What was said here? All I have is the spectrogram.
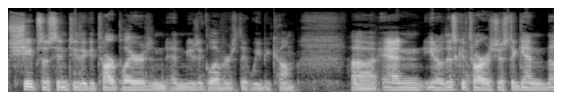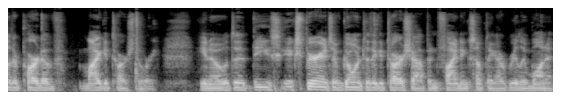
shapes us into the guitar players and, and music lovers that we become. Uh, and, you know, this guitar is just, again, another part of my guitar story. You know, the, the experience of going to the guitar shop and finding something I really wanted,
